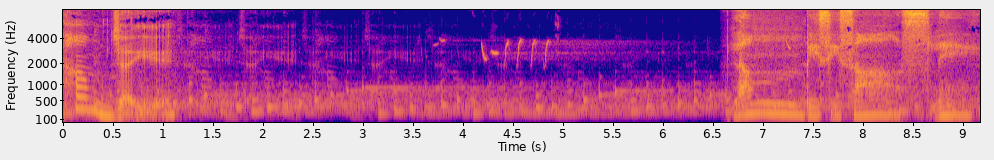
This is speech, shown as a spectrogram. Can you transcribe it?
थम जाइए। लंबी सी सांस लें।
